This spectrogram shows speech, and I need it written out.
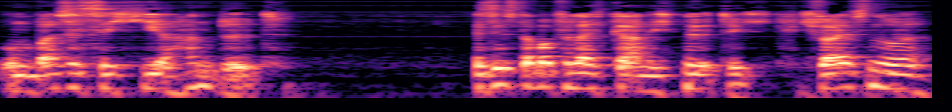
um was es sich hier handelt. Es ist aber vielleicht gar nicht nötig. Ich weiß nur,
